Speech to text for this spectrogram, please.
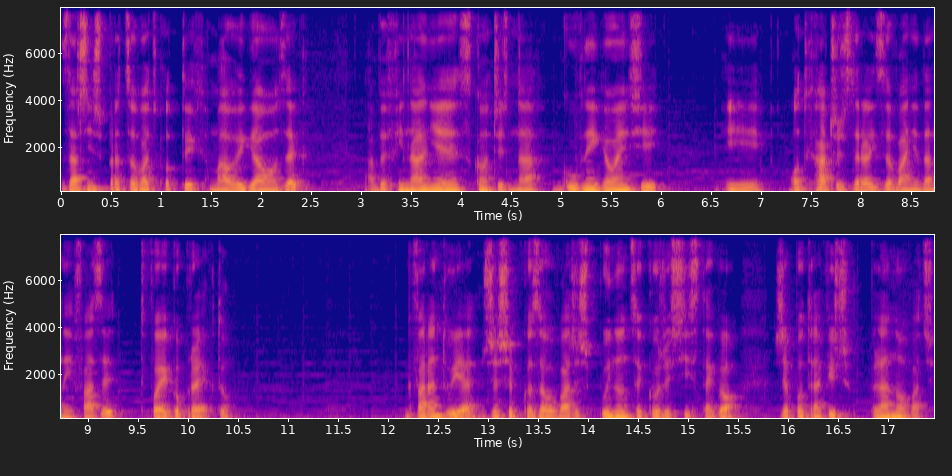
zaczniesz pracować od tych małych gałązek, aby finalnie skończyć na głównej gałęzi i odhaczysz zrealizowanie danej fazy Twojego projektu. Gwarantuję, że szybko zauważysz płynące korzyści z tego, że potrafisz planować,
